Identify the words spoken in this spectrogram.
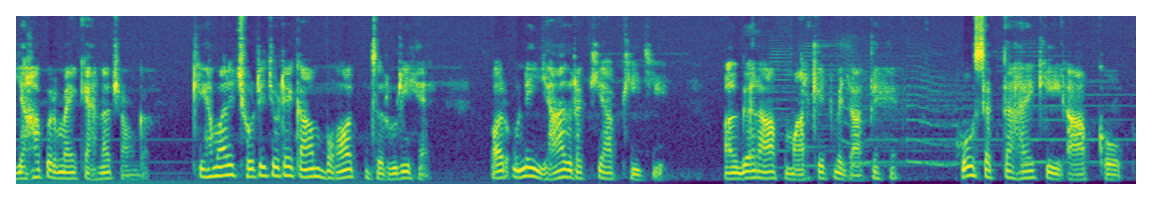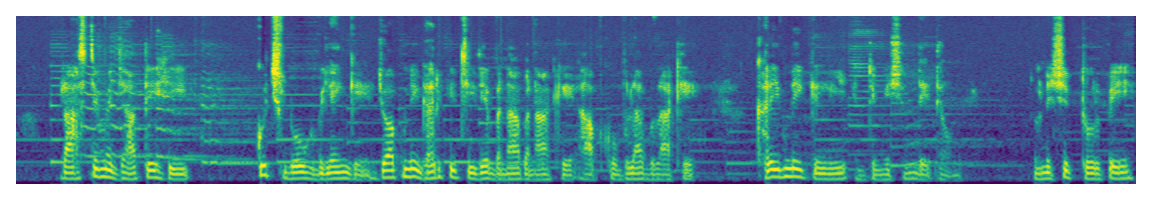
यहाँ पर मैं कहना चाहूँगा कि हमारे छोटे छोटे काम बहुत ज़रूरी हैं, और उन्हें याद रखिए आप कीजिए। अगर आप मार्केट में जाते हैं, हो सकता है कि आपको रास्ते में जाते ही कुछ लोग मिलेंगे जो अपने घर की चीज़ें बना बना के आपको बुला बुला के खरीदने के लिए इंटीमेशन देते होंगे। तो निश्चित तौर पे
